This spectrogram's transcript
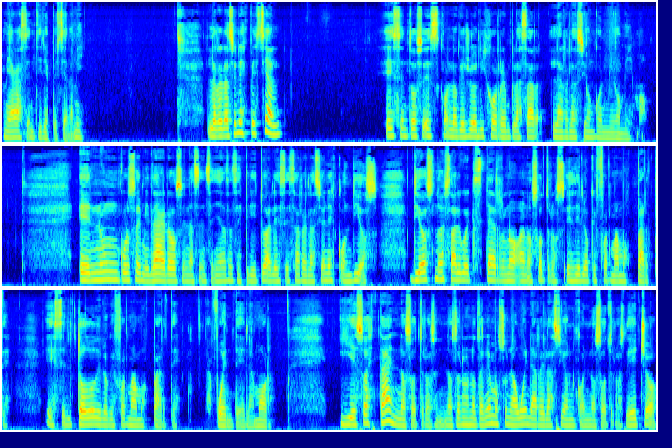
me haga sentir especial a mí. La relación especial es entonces con lo que yo elijo reemplazar la relación conmigo mismo. En un curso de milagros, en las enseñanzas espirituales, esa relación es con Dios. Dios no es algo externo a nosotros, es de lo que formamos parte, es el todo de lo que formamos parte, la fuente, el amor. Y eso está en nosotros. Nosotros no tenemos una buena relación con nosotros. De hecho,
